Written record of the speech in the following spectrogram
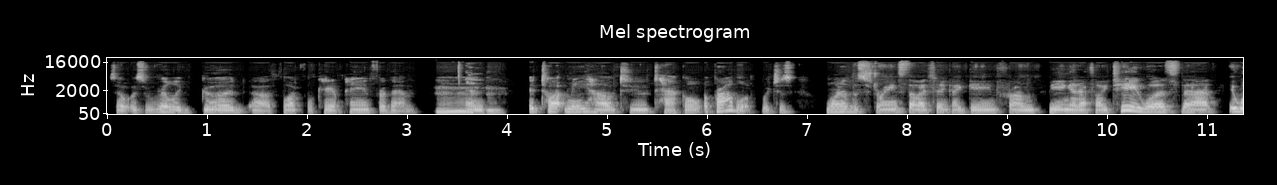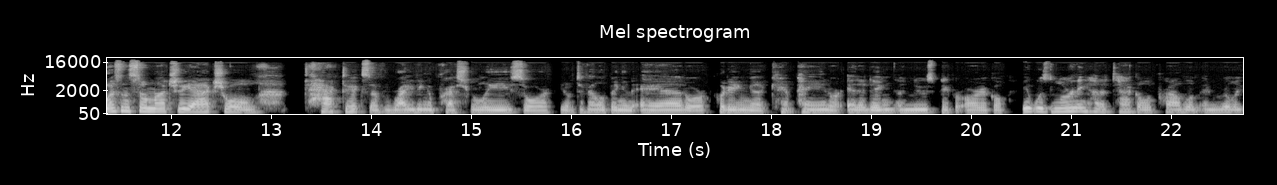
So it was a really good, uh, thoughtful campaign for them. Mm. And it taught me how to tackle a problem, which is one of the strengths that I think I gained from being at FIT was that it wasn't so much the actual tactics of writing a press release or you know developing an ad or putting a campaign or editing a newspaper article it was learning how to tackle a problem and really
